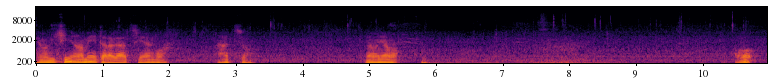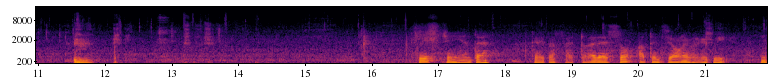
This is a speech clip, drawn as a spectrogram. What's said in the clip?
Siamo vicini alla meta, ragazzi, eh, qua. Cazzo. Andiamo, andiamo. Oh. Qui c'è niente. Ok perfetto. E adesso attenzione perché qui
